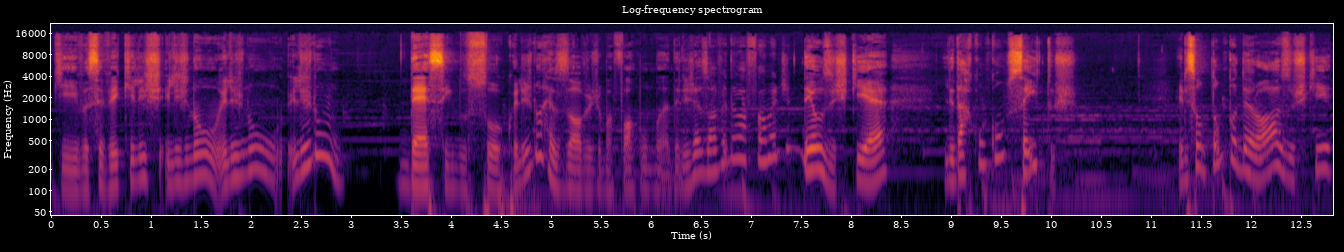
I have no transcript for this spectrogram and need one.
que você vê que eles, eles não eles não eles não descem do soco, eles não resolvem de uma forma humana, eles resolvem de uma forma de deuses, que é lidar com conceitos. Eles são tão poderosos que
